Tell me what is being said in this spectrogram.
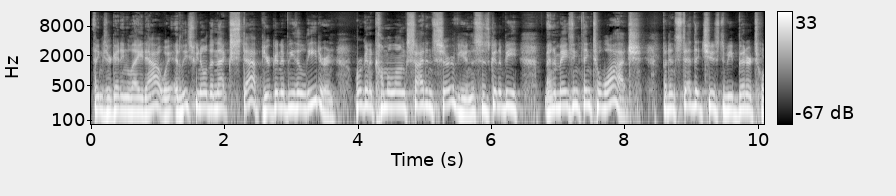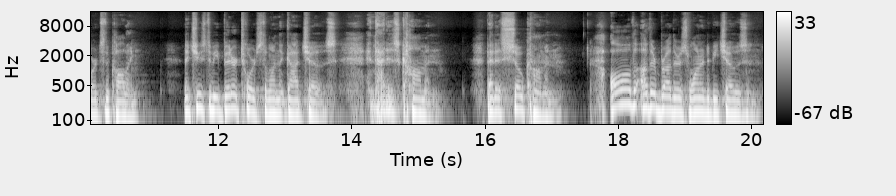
things are getting laid out. At least we know the next step. You're going to be the leader, and we're going to come alongside and serve you. And this is going to be an amazing thing to watch. But instead, they choose to be bitter towards the calling. They choose to be bitter towards the one that God chose. And that is common. That is so common. All the other brothers wanted to be chosen,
